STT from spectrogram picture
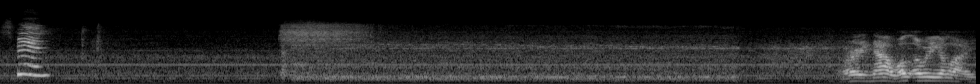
Spin. Alright, now, what are you like?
